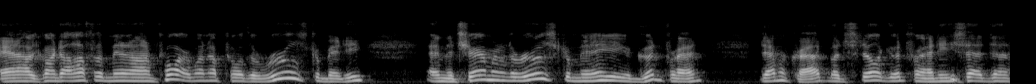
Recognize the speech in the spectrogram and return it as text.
and I was going to offer the in on floor. I went up to the Rules Committee, and the chairman of the Rules Committee, a good friend, Democrat, but still a good friend, he said, uh,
